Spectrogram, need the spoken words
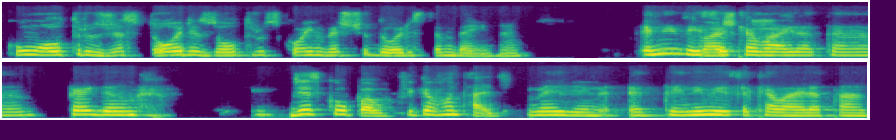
com outros gestores, outros co-investidores também, né? Tendo em vista que, que a Waira está... Perdão. Desculpa, fique à vontade. Imagina, é, tendo em vista que a Waira está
